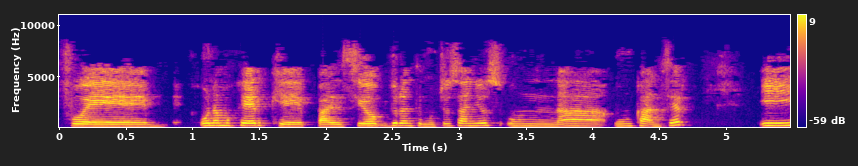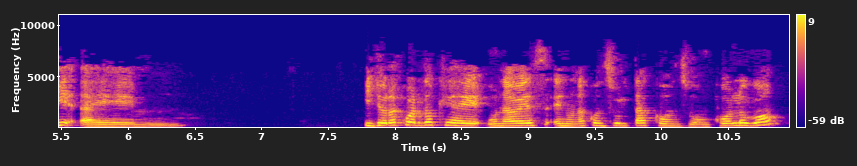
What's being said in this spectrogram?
fue una mujer que padeció durante muchos años una, un cáncer y eh, y yo recuerdo que una vez en una consulta con su oncólogo,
